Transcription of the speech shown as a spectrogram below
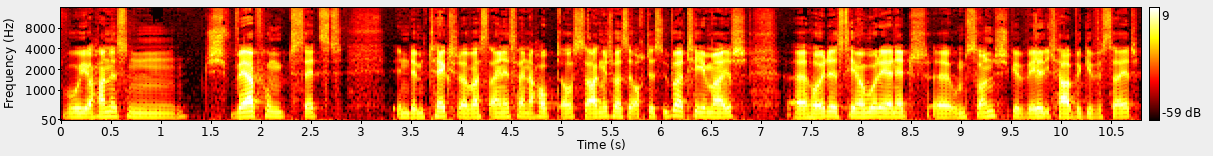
wo Johannes einen Schwerpunkt setzt in dem Text oder was eine seiner Hauptaussagen ist, was ja auch das Überthema ist. Äh, heute das Thema wurde ja nicht äh, umsonst gewählt, ich habe Gewissheit.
